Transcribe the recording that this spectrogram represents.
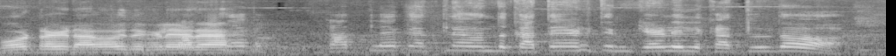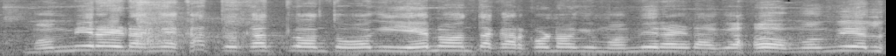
ಬೋಟ್ ರೈಡ್ ಆಗೋಯ್ತು ಗೆಳೆಯರ. ಕತ್ಲೆ ಕತ್ಲೆ ಒಂದು ಕತೆ ಹೇಳ್ತೀನಿ ಕೇಳಿಲ್ಲ ಕತ್ಲದು. ಮಮ್ಮಿ ರೈಡ್ ಹಂಗೆ ಕತ್ಲು ಕತ್ಲು ಅಂತ ಹೋಗಿ ಏನು ಅಂತ ಕರ್ಕೊಂಡೋಗಿ ಮಮ್ಮಿ ರೈಡ್ ಆಗ ಮಮ್ಮಿ ಎಲ್ಲ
